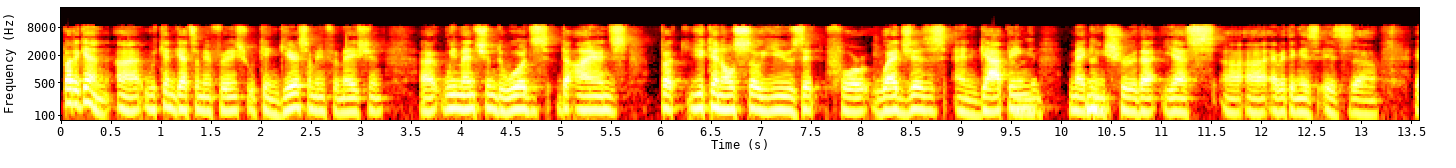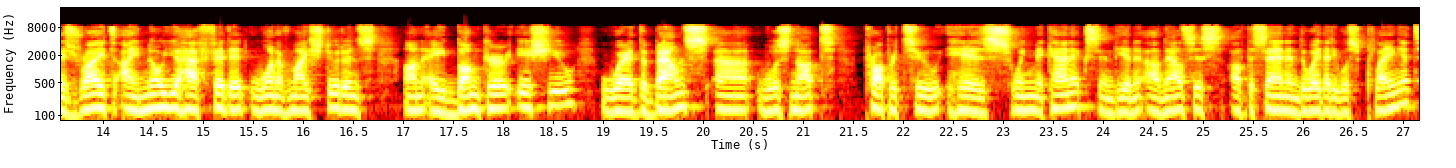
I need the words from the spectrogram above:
But again, uh, we can get some information, we can gear some information. Uh, we mentioned the woods, the irons, but you can also use it for wedges and gapping, mm-hmm. making mm-hmm. sure that yes, uh, uh, everything is is is right. I know you have fitted one of my students on a bunker issue where the bounce was not proper to his swing mechanics and the analysis of the sand and the way that he was playing it.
